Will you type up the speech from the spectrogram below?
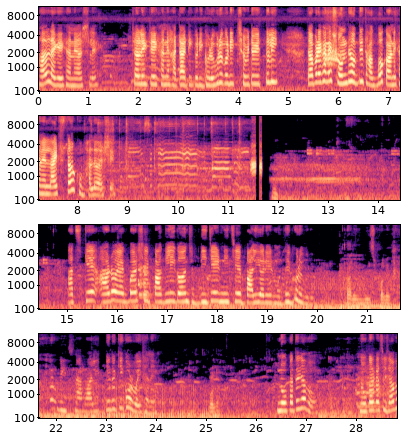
ভালো লাগে এখানে আসলে। চলো একটু এখানে হাঁটাহাঁটি করি ঘুরে ঘুরে করি, ছবি টবি তুলি। তারপর এখানে সন্ধে অবধি থাকব, কারণ এখানে লাইটসটাও খুব ভালো আসে। আজকে আরও একবার সেই পাগলিগঞ্জ ব্রিজের নিচে বালিয়াড়ির মধ্যে ঘুরে ঘুরে। কালীর বীজ বলে ব্রিজ না বালি। কিন্তু কি করব এখানে? বলো। নৌকাতে যাব? নৌকার কাছে যাব?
